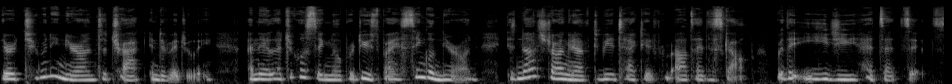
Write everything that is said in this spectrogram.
there are too many neurons to track individually, and the electrical signal produced by a single neuron is not strong enough to be detected from outside the scalp, where the EEG headset sits.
